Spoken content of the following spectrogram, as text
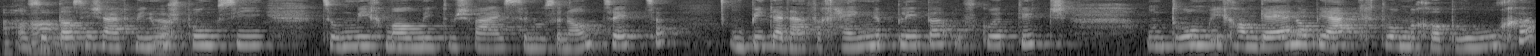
Aha. Also das ist eigentlich mein Ja. Ursprung gewesen, um mich mal mit dem Schweissen auseinanderzusetzen und bin dann einfach hängen geblieben auf gut Deutsch. Und darum, ich habe gerne Objekte, die man brauchen kann,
